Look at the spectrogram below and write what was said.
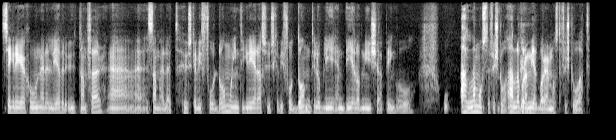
segregation eller lever utanför samhället. Hur ska vi få dem att integreras? Hur ska vi få dem till att bli en del av Nyköping? Och, och alla måste förstå, alla våra mm. medborgare måste förstå att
